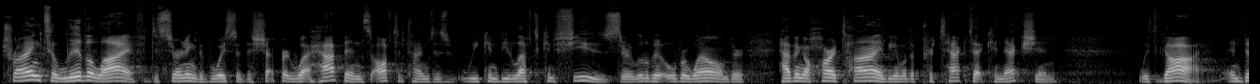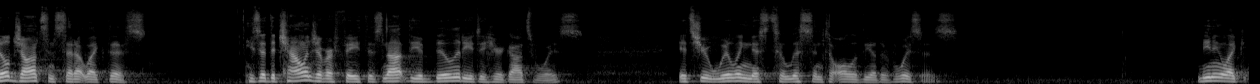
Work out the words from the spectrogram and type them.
trying to live a life discerning the voice of the shepherd, what happens oftentimes is we can be left confused or a little bit overwhelmed or having a hard time being able to protect that connection with God. And Bill Johnson said it like this He said, The challenge of our faith is not the ability to hear God's voice, it's your willingness to listen to all of the other voices. Meaning, like,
